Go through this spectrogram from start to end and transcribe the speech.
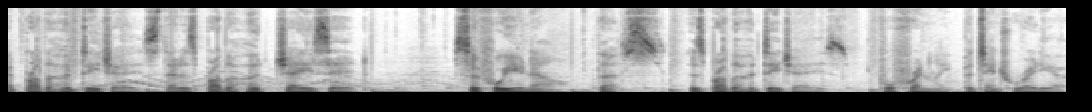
at Brotherhood DJs, that is Brotherhood JZ. So for you now, this is Brotherhood DJs for Friendly Potential Radio.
